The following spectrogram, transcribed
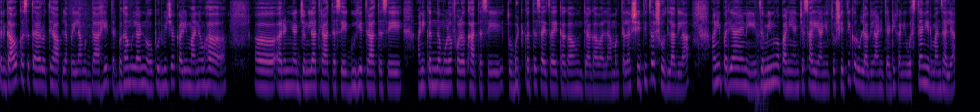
तर गाव कसं तयार होते हा आपला पहिला मुद्दा आहे. तर बघा मुलांनो पूर्वीच्या काळी मानव हा अरण्यात जंगलात राहत असे गुहेत राहत असे आणि कंदमुळं फळं खात असे तो भटकत असायचा एका गावाहून त्या गावाला. मग त्याला शेतीचा शोध लागला आणि पर्यायाने जमीन व पाणी यांच्या साह्याने तो शेती करू लागला आणि त्या ठिकाणी वस्त्या निर्माण झाल्या.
